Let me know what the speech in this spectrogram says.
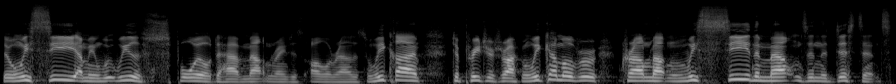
That when we see, I mean, we, we live spoiled to have mountain ranges all around us. When we climb to Preacher's Rock, when we come over Crown Mountain, when we see the mountains in the distance,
